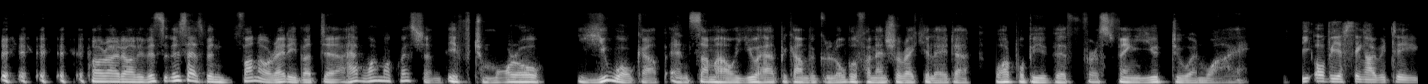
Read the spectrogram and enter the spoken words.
All right, Oli, this, this has been fun already, but uh, I have one more question. If tomorrow you woke up and somehow you had become the global financial regulator, what would be the first thing you'd do and why? The obvious thing I would do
